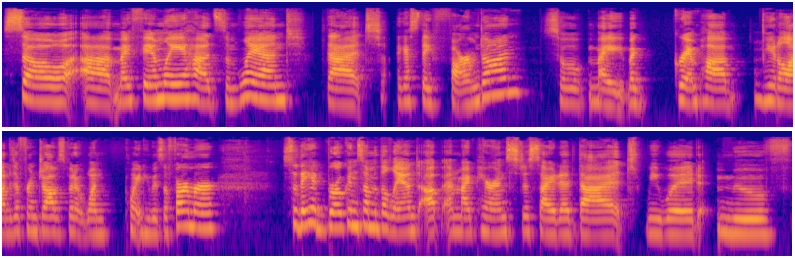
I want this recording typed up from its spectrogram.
So uh, my family had some land that I guess they farmed on. So my my grandpa he had a lot of different jobs, but at one point he was a farmer. So they had broken some of the land up, and my parents decided that we would move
